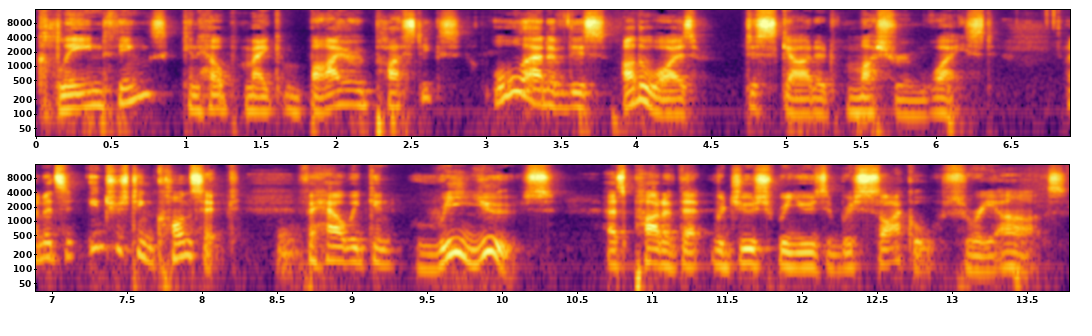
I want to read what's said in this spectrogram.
clean things, can help make bioplastics, all out of this otherwise discarded mushroom waste. And it's an interesting concept for how we can reuse as part of that reduce, reuse, and recycle three R's.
